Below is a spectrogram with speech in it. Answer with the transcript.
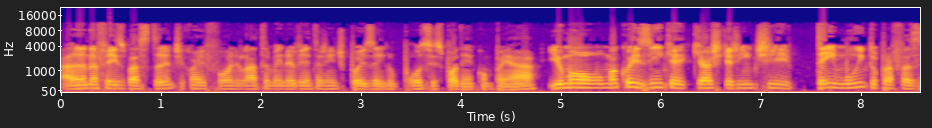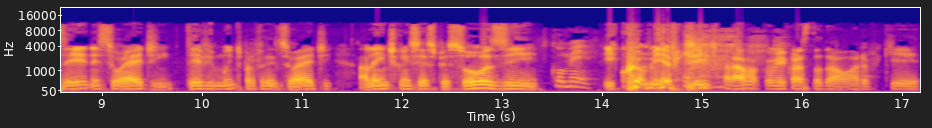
A Ana fez bastante com o iPhone lá também no evento, a gente pôs aí no post, vocês podem acompanhar. E uma, uma coisinha que, que eu acho que a gente tem muito pra fazer nesse wedding, teve muito pra fazer nesse wedding, além de conhecer as pessoas e Comer. e comer, porque a gente parava pra comer quase toda hora, porque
